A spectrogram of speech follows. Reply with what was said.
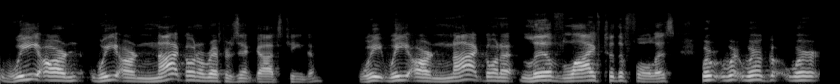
we are we are not going to represent God's kingdom. We, we are not going to live life to the fullest. We're, we're, we're, we're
